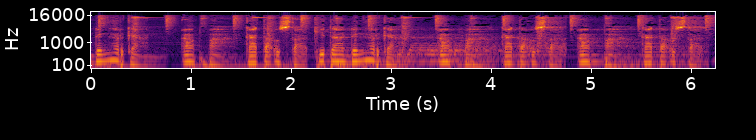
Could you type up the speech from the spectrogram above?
dengarkan apa kata Ustadz. Kita dengarkan apa kata Ustadz. Apa kata Ustadz.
